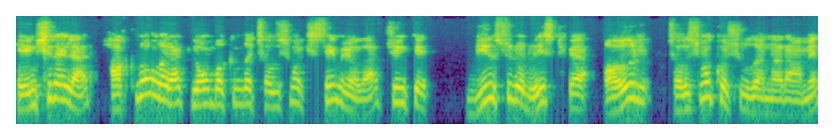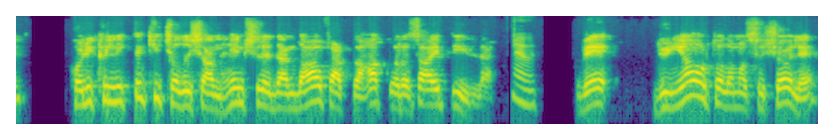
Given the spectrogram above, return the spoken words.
hemşireler haklı olarak yoğun bakımda çalışmak istemiyorlar. Çünkü bir sürü risk ve ağır çalışma koşullarına rağmen poliklinikteki çalışan hemşireden daha farklı haklara sahip değiller. Evet. Ve dünya ortalaması şöyle,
